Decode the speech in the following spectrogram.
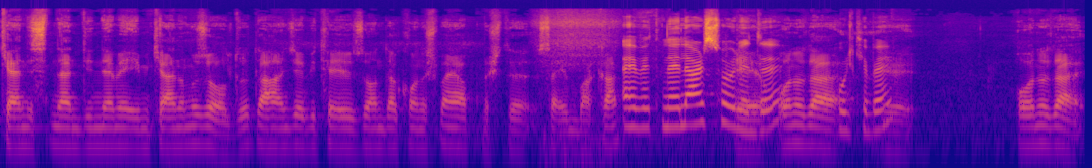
kendisinden dinleme imkanımız oldu. Daha önce bir televizyonda konuşma yapmıştı Sayın Bakan. Evet neler söyledi Ee, onu da Hulki Bey? e, onu da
